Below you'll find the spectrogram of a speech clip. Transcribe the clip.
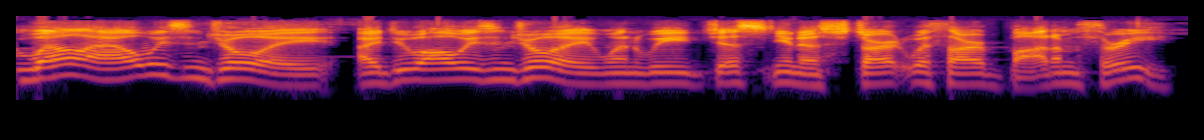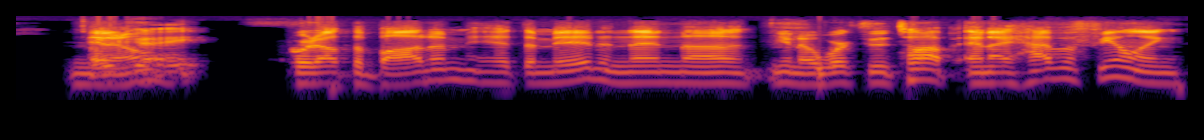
Well, I always enjoy. I do always enjoy when we just you know start with our bottom three. You know, okay. start out the bottom, hit the mid, and then uh, you know work through the top. And I have a feeling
